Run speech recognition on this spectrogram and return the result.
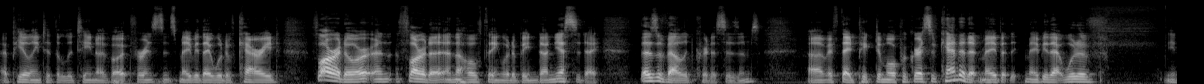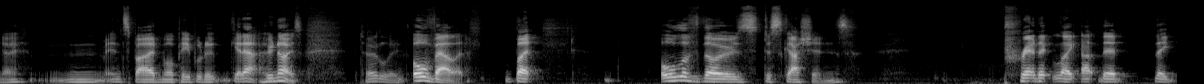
appealing to the Latino vote for instance, maybe they would have carried Florida and Florida and the whole thing would have been done yesterday. Those are valid criticisms. Um, if they'd picked a more progressive candidate, maybe maybe that would have, you know, mm, inspired more people to get out. Who knows? Totally. all valid. But all of those discussions predict like uh, they they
